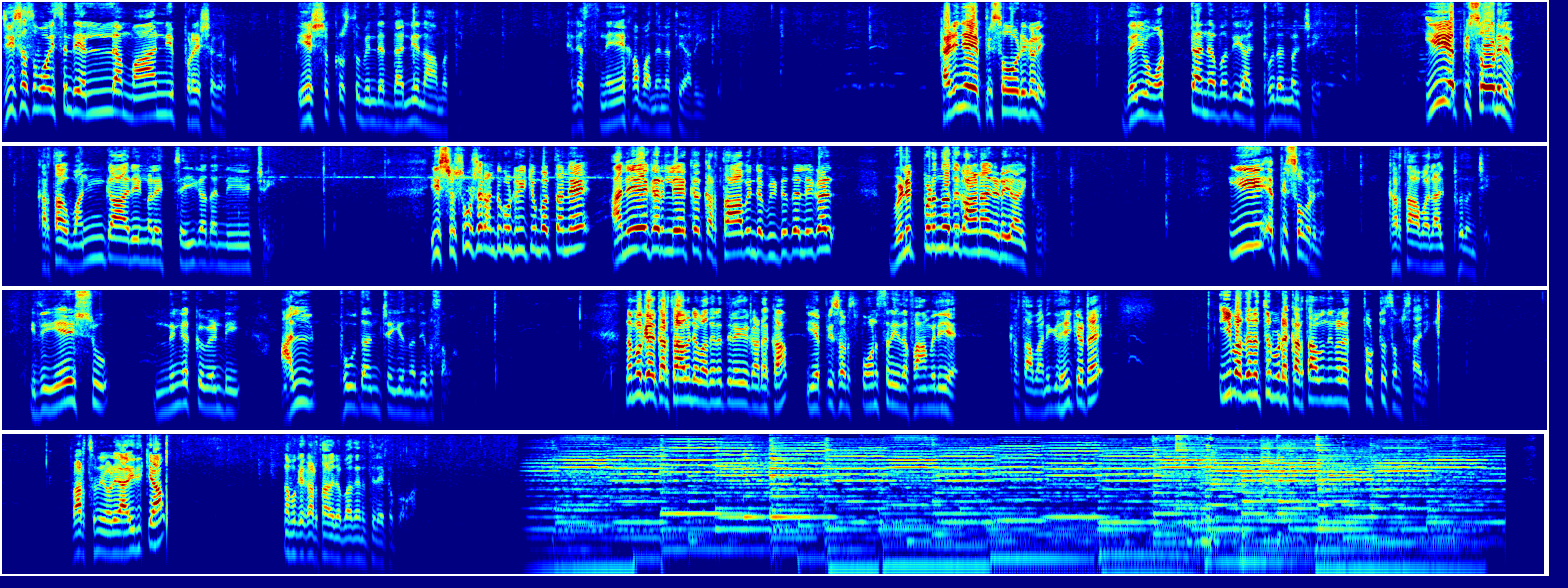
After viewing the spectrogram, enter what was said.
Jesus വോയിസിന്റെ എല്ലാ മാന്യ പ്രേക്ഷകർക്കും യേശു ക്രിസ്തുവിന്റെ ധന്യനാമത്തിൽ എന്റെ സ്നേഹവന്ദനത്തെ അറിയിക്കുന്നു. കഴിഞ്ഞ എപ്പിസോഡുകളിൽ ദൈവം ഒട്ടനവധി അത്ഭുതങ്ങൾ ചെയ്തു. ഈ എപ്പിസോഡിലും കർത്താവ് വൻകാര്യങ്ങളെ ചെയ്യുക തന്നെ ചെയ്യും ഈ ശുശ്രൂഷ കണ്ടുകൊണ്ടിരിക്കുമ്പോൾ തന്നെ അനേകരിലേക്ക് കർത്താവിന്റെ വിടുതലുകൾ വെളിപ്പെടുന്നത് കാണാനിടയായി തീർന്നു. ഈ എപ്പിസോഡിലും കർത്താവ് അത്ഭുതം ചെയ്യും. ഇത് യേശു നിങ്ങൾക്ക് വേണ്ടി അത്ഭുതം ചെയ്യുന്ന ദിവസമാണ്. നമുക്ക് കർത്താവിന്റെ വചനത്തിലേക്ക് കടക്കാം. ഈ എപ്പിസോഡ് സ്പോൺസർ ചെയ്ത ഫാമിലിയെ കർത്താവ് അനുഗ്രഹിക്കട്ടെ. ഈ വചനത്തിലൂടെ കർത്താവ് നിങ്ങളെ തൊട്ട് സംസാരിക്കും. പ്രാർത്ഥനയോടെ ആയിരിക്കാം. നമുക്ക് കർത്താവിന്റെ വചനത്തിലേക്ക് പോകാം.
